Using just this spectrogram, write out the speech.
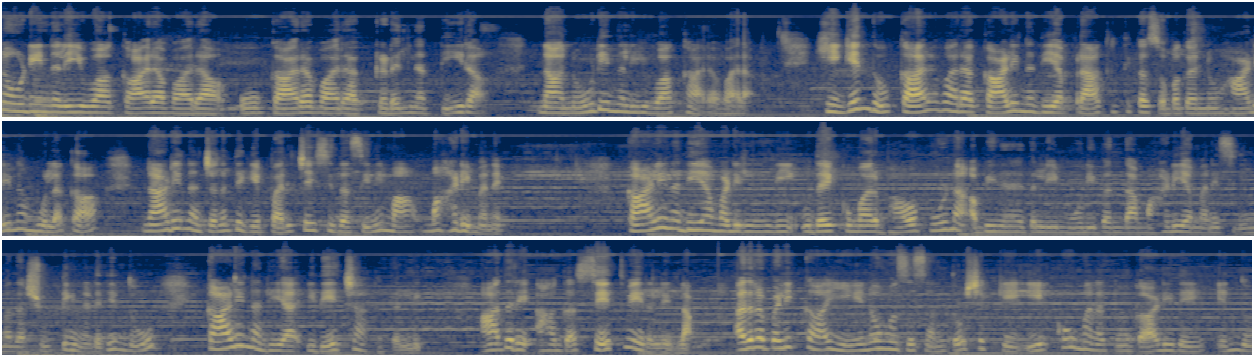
ನೋಡಿ ನಲಿಯುವ ಕಾರವಾರ, ಓ ಕಾರವಾರ, ಕಡಲಿನ ತೀರ, ನಾ ನೋಡಿ ನಲಿಯುವ ಕಾರವಾರ. ಹೀಗೆಂದು ಕಾರವಾರ ಕಾಳಿ ನದಿಯ ಪ್ರಾಕೃತಿಕ ಸೊಬಗನ್ನು ಹಾಡಿನ ಮೂಲಕ ನಾಡಿನ ಜನತೆಗೆ ಪರಿಚಯಿಸಿದ ಸಿನಿಮಾ ಮಹಡಿ ಮನೆ ಕಾಳಿ ನದಿಯ ಮಡಿಲಿನಲ್ಲಿ ಉದಯ್ ಕುಮಾರ್ ಭಾವಪೂರ್ಣ ಅಭಿನಯದಲ್ಲಿ ಮೂಡಿಬಂದ ಮಹಡಿಯ ಮನೆ ಸಿನಿಮಾದ ಶೂಟಿಂಗ್ ನಡೆದಿದ್ದು, ಕಾಳಿ ನದಿಯ ಇದೇ ಜಾಗದಲ್ಲಿ ಆದರೆ ಆಗ ಸೇತುವೆ ಇರಲಿಲ್ಲ. ಅದರ ಬಳಿಕ ಏನೋ ಹೊಸ ಸಂತೋಷಕ್ಕೆ ಏಕೋ ಮನ ತೂಗಾಡಿದೆ ಎಂದು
